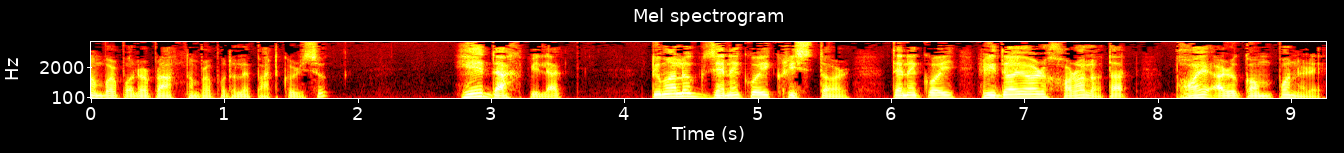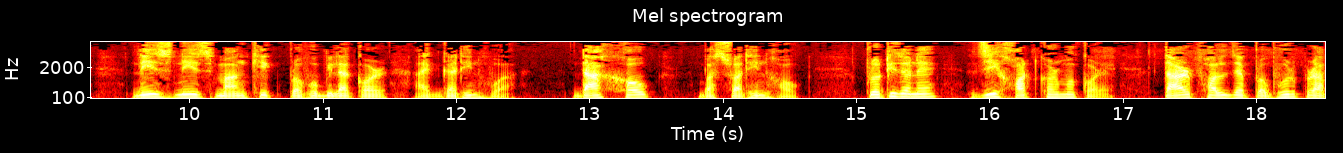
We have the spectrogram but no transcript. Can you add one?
নম্বৰ পদৰ পৰা আঠ নম্বৰ পদলৈ পাঠ কৰিছো। হে দাসবিলাক তোমালোক যেনেকৈ খ্ৰীষ্টৰ তেনেকৈ হৃদয়ৰ সৰলতাত ভয় আৰু কম্পনেৰে নিজ নিজ মাংসিক প্ৰভুবিলাকৰ আজ্ঞাধীন হোৱা দাস হওক বা স্বাধীন হওক প্ৰতিজনে যি সৎকৰ্ম কৰে তাৰ ফল যে প্ৰভুৰ পৰা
